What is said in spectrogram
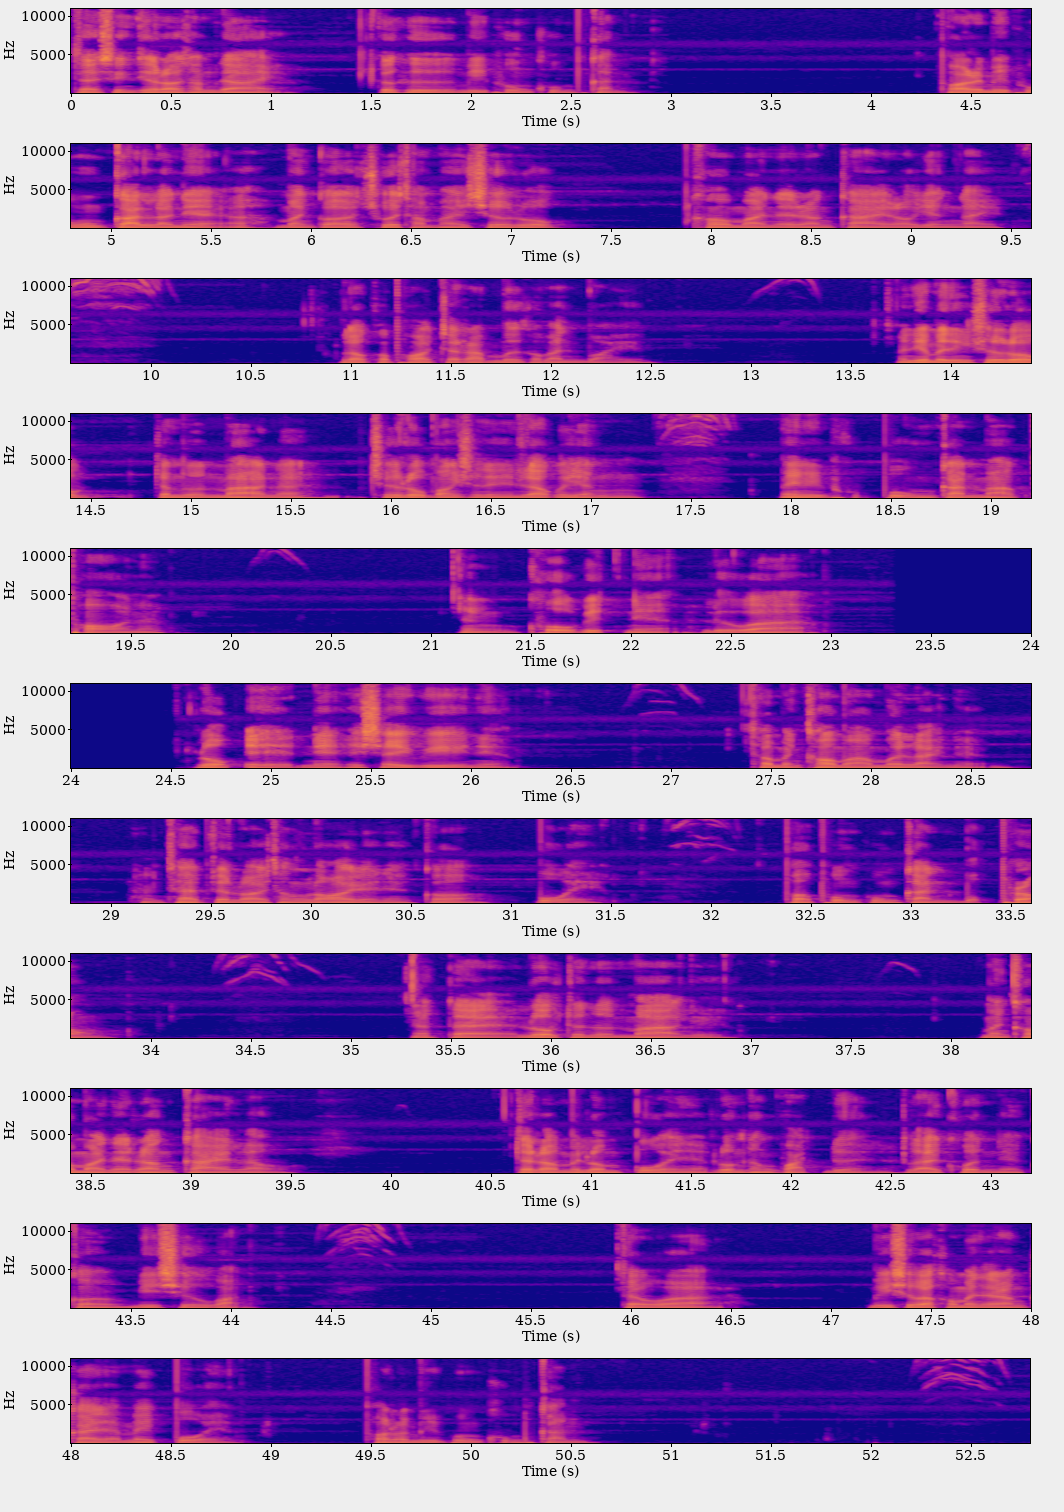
แต่สิ่งที่เราทำได้ก็คือมีภูมิคุ้มกัน พอเรามีภูมิคุ้มกันแล้วเนี่ยมันก็ช่วยทำให้เชื้อโรคเข้ามาในร่างกายเรายังไง เราก็พอจะรับมือกับมันไหว อันนี้หมายถึงเชื้อโรคจำนวนมากนะ เชื้อโรคบางชนิดเราก็ยังไม่มีภูมิคุ้มกันมากพอนะ อย่างโควิดเนี่ยหรือว่าโรคเอดเนี่ย HIV เนี่ย ถ้ามันเข้ามาเมื่อไหร่เนี่ยแทบจะร้อยทั้งร้อยเลยเนี่ยก็ป่วย เพราะภูมิคุ้มกันบกพร่อง แต่โรคจำนวนมากนี่มันเข้ามาในร่างกายเรา แต่เราไม่ล้มป่วยเนี่ยรวมทั้งหวัดด้วย หลายคนเนี่ยก็มีเชื้อหวัด แต่ว่ามีเชื้อเข้ามาในร่างกายแต่ไม่ป่วย เพราะเรามีภูมิคุ้มกัน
